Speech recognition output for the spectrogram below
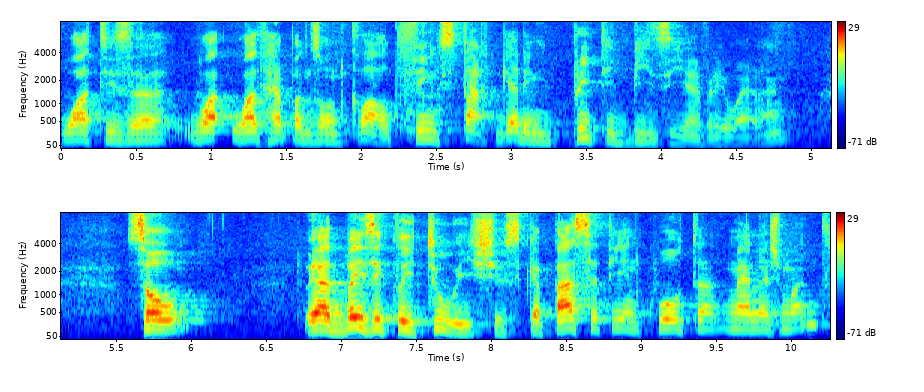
what, is a, what, what happens on cloud. Things start getting pretty busy everywhere. Eh? So we had basically two issues, capacity and quota management,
